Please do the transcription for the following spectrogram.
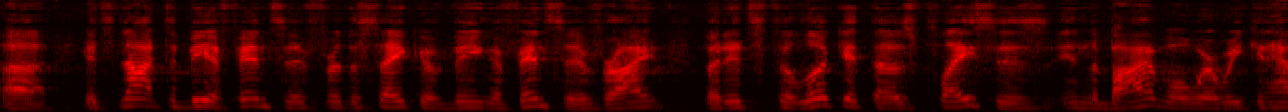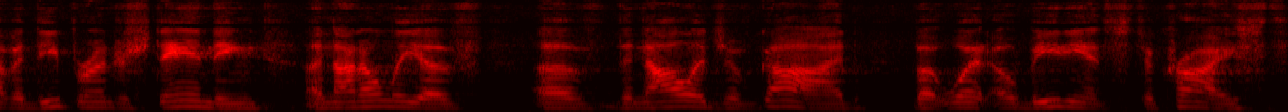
Uh, it's not to be offensive for the sake of being offensive, right? But it's to look at those places in the Bible where we can have a deeper understanding, uh, not only of of the knowledge of God, but what obedience to Christ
